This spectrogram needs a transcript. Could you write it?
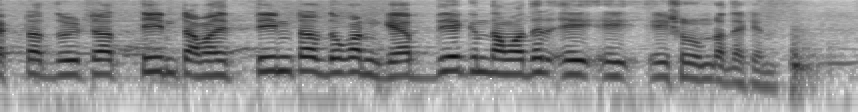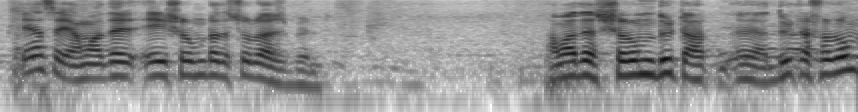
একটা, দুইটা, তিনটা মানে তিনটা দোকান গ্যাপ দিয়ে কিন্তু আমাদের এই এই এই শোরুমটা দেখেন। ঠিক আছে? আমাদের এই শোরুমটাতে চলে আসবেন। আমাদের শোরুম দুইটা দুইটা শোরুম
